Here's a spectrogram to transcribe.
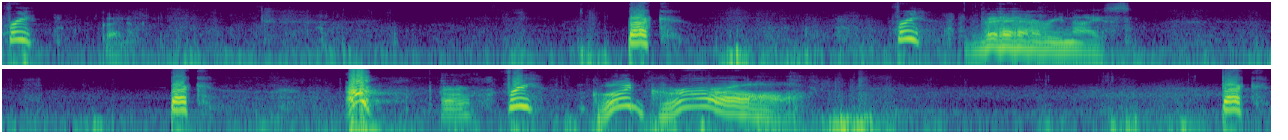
Free. Good. Back. Free. Very nice. Back. Ah! Free. Good girl. Back.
